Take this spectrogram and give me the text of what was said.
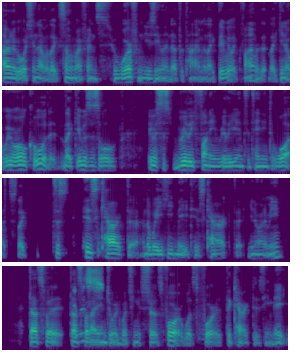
i remember watching that with like some of my friends who were from new zealand at the time and like they were like fine with it. Like you know we were all cool with it. Like it was just all it was just really funny really entertaining to watch. Like just his character and the way he made his character you know what i mean that's what that's what i enjoyed watching his shows for was for the characters he made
